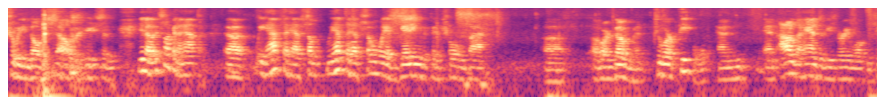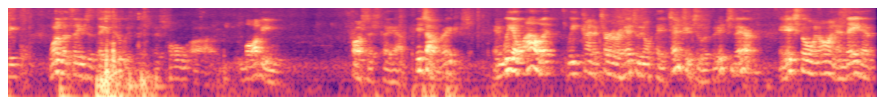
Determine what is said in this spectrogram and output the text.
trillion dollar salaries and, you know, it's not gonna happen. Uh, we have to have some, we have to have some way of getting the control back, uh, of our government to our people and, and out of the hands of these very wealthy people. One of the things that they do is this, this whole, uh, lobbying process they have. It's outrageous. And we allow it, we kind of turn our heads, we don't pay attention to it, but it's there. And it's going on, and they have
